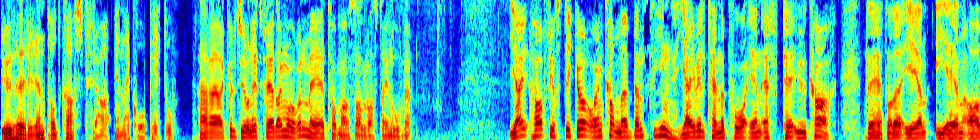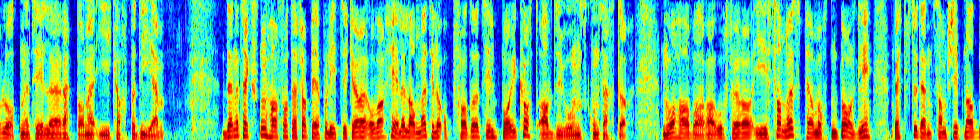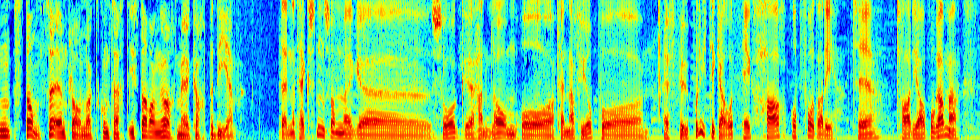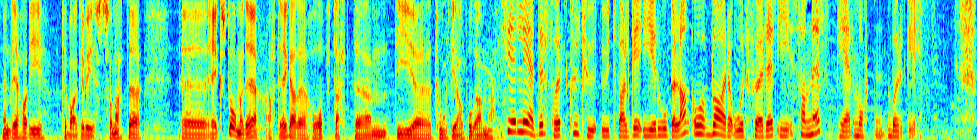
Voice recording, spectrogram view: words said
Du hører en podkast fra NRK P2. Her er Kulturnytt fredag morgen med Thomas Alverstein Ove. Jeg har fyrstikker og en kanne bensin. Jeg vil tenne på en FPU-kar. Det heter det i en, i en av låtene til rapperne i Carpe Diem. Denne teksten har fått Frp-politikere over hele landet til å oppfordre til boikott av duoens konserter. Nå har varaordfører i Sandnes, Per Morten Borgli, bedt Studentsamskipnaden stanse en planlagt konsert i Stavanger med Carpe Diem. Denne teksten som jeg uh, så handla om å tenne fyr på FPU-politikere. Jeg har oppfordra de til å ta de av programmet, men det har de tilbakevist. Sånn at Eh, jeg står med det, at jeg hadde håpet at eh, de eh, tok de av programmet. Sier leder for kulturutvalget i Rogaland og varaordfører i Sandnes, Per Morten Borgli.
